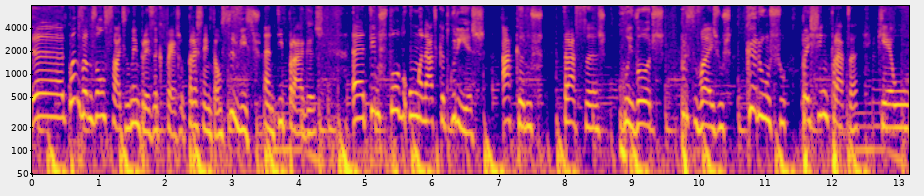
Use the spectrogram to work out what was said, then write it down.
Ah, quando vamos a um site de uma empresa que presta então serviços anti-pragas, ah, temos todo um maná de categorias. Ácaros, traças, roedores, percevejos, caruncho, peixinho prata, que é o,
